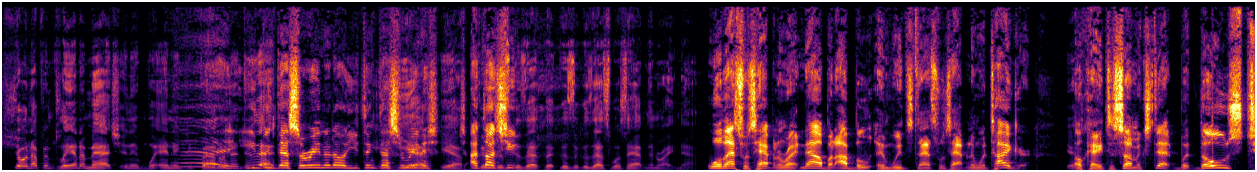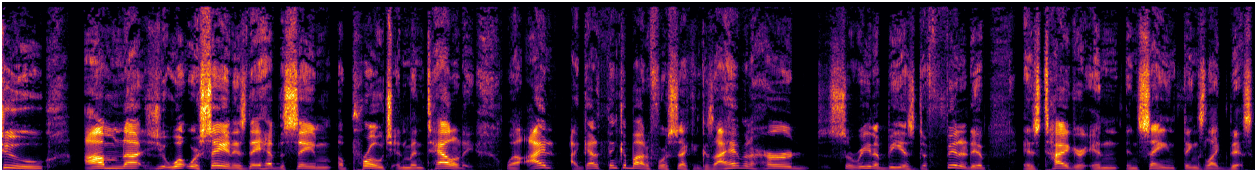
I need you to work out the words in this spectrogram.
showing up and playing a match, and it, and you her to do you that. think that's Serena though? You think that's Serena? Yeah, yeah. I thought she. because that, that's what's happening right now. Well, that's what's happening right now, but I believe, and we, that's what's happening with Tiger. Okay, to some extent, but those two, I'm not sure. What we're saying is they have the same approach and mentality. Well, I I got to think about it for a second because I haven't heard Serena be as definitive as Tiger in in saying things like this.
